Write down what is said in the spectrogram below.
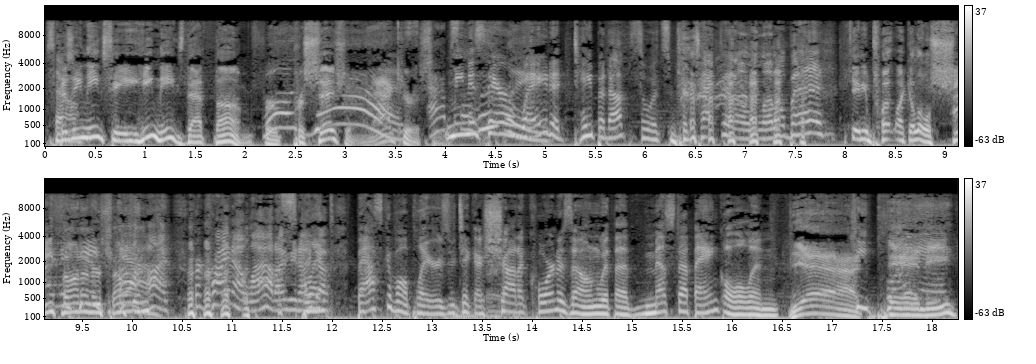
So Because he needs he, he needs that thumb for Well, precision and yes, accuracy. I mean, is there a way to tape it up so it's protected a little bit? Can you put like a little sheath on it or something? Yeah, for crying out loud. I mean, I know basketball players who take a shot of cortisone with a messed up ankle and Yeah, keep playing. Andy.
